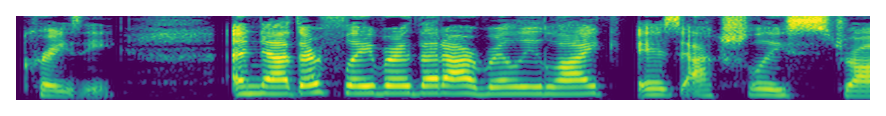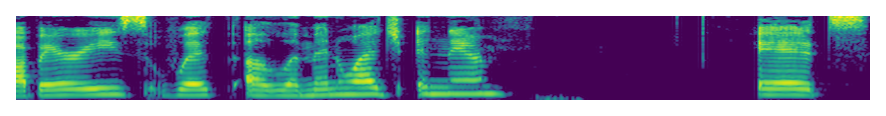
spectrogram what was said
crazy. Another flavor that I really like is actually strawberries with a lemon wedge in there. It's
